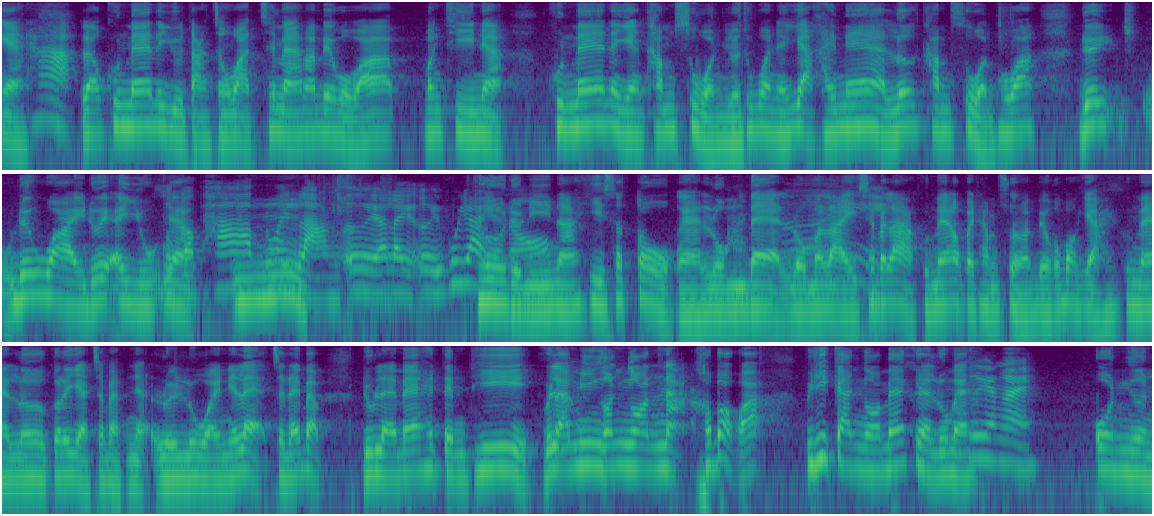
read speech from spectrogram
ไง ค่ะ แล้วคุณแม่เนี่ยอยู่ต่างจังหวัดใช่ไหมมาเบลบอกว่าบางทีเนี่ย คุณแม่เนี่ยยังทำสวนอยู่เลยทุกวันเนี้ยอยากให้แม่เลิกทำสวน เพราะว่าด้วยด้วยวัยด้วยอายุสุเนี่ยขภาพอืม ด้วยหลังเอ่ยอะไรเอ่ยผู้ใหญ่เธออะเดี๋ยวนี้เนาะนะฮีสโตกไงลมแดดใช่ลมอะไรใช่ไหมล่ะคุณแม่เอาไปทำสวนมาเบลก็บอกอยากให้คุณแม่เลิกก็เลยอยากจะแบบเนี่ยรวยๆนี่แหละจะได้แบบดูแลแม่ให้เต็มที่ เวลามีงอนๆน่ะเขาบอกว่าวิธีการงอแม่คืออะไรรู้ไหมคือยังไง โอนเงิน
